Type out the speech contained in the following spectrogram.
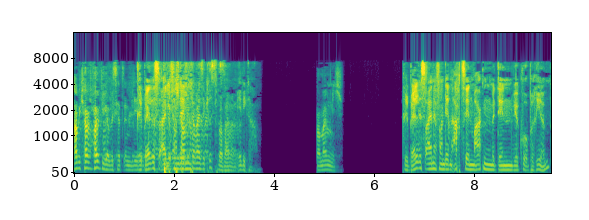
Habe ich hä- häufiger bis jetzt im Leben. Rebell ist eine von den, Erstaunlicherweise Christopher bei meinem Edeka. Bei meinem nicht. Rebell ist eine von den 18 Marken, mit denen wir kooperieren.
